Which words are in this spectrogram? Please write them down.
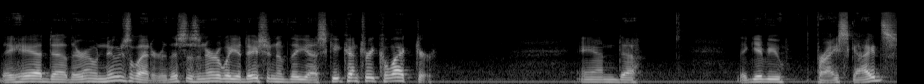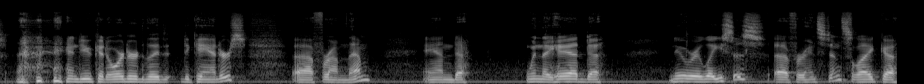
they had uh, their own newsletter. This is an early edition of the uh, Ski Country Collector, and uh, they give you price guides, and you could order the decanters uh, from them. And when they had new releases, uh, for instance, like uh,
